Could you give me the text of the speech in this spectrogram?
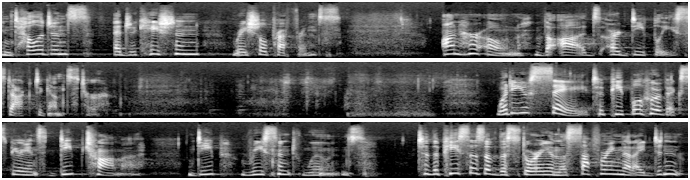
intelligence, education, racial preference. On her own, the odds are deeply stacked against her. What do you say to people who have experienced deep trauma, deep recent wounds? To the pieces of the story and the suffering that I didn't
